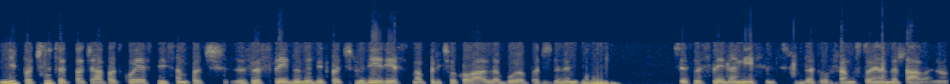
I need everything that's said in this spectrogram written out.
Ni pa čutiti, pač, ali pa tako jaz nisem pač zasledil, da bi pač ljudje resno pričakovali, da bojo pač, ne vem, čez naslednji mesec, da to samostojna država. No?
